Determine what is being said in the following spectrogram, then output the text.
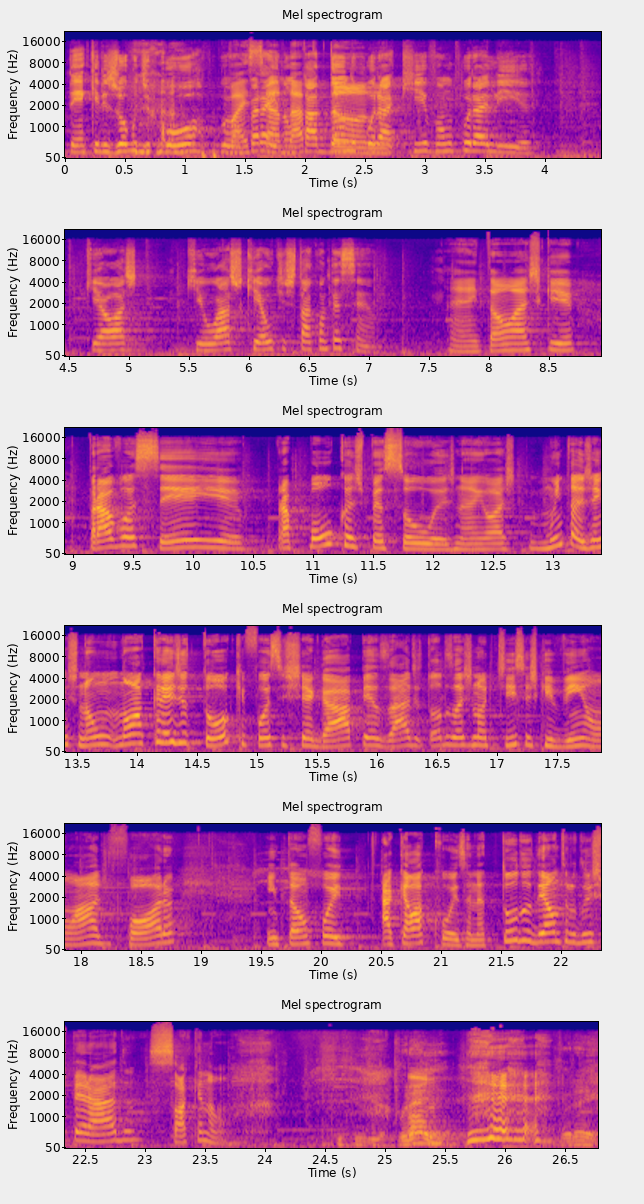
tem aquele jogo de corpo, Vai peraí, não está dando por aqui, vamos por ali, que eu acho que eu acho que é o que está acontecendo. É, então acho que para você e para poucas pessoas, né? Eu acho que muita gente não, não acreditou que fosse chegar, apesar de todas as notícias que vinham lá de fora. Então foi aquela coisa, né? Tudo dentro do esperado, só que não. Por aí. Por aí.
